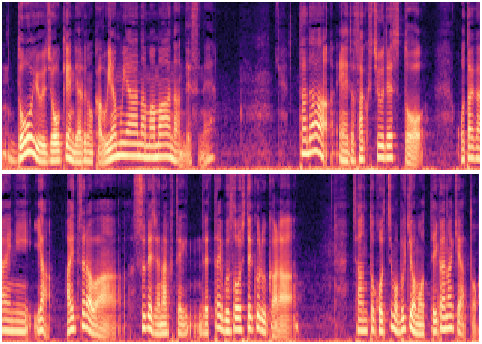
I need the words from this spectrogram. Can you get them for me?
どういう条件でやるのかうやむやなままなんですね。ただ、えーと、作中ですとお互いにいやあいつらは素手じゃなくて絶対武装してくるからちゃんとこっちも武器を持っていかなきゃと。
